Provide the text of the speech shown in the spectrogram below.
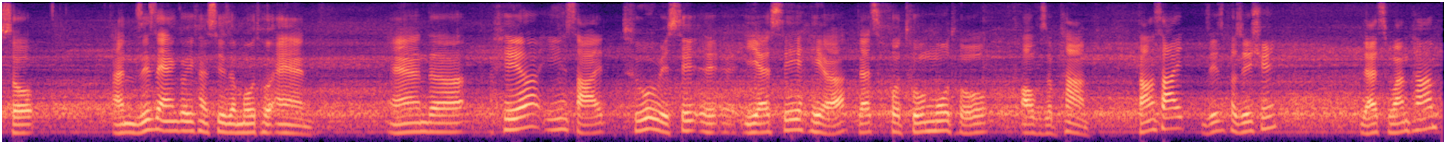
So, and this angle you can see the motor end, and uh, here inside two receive, uh, ESC here that's for two motor of the pump. Downside this position, that's one pump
